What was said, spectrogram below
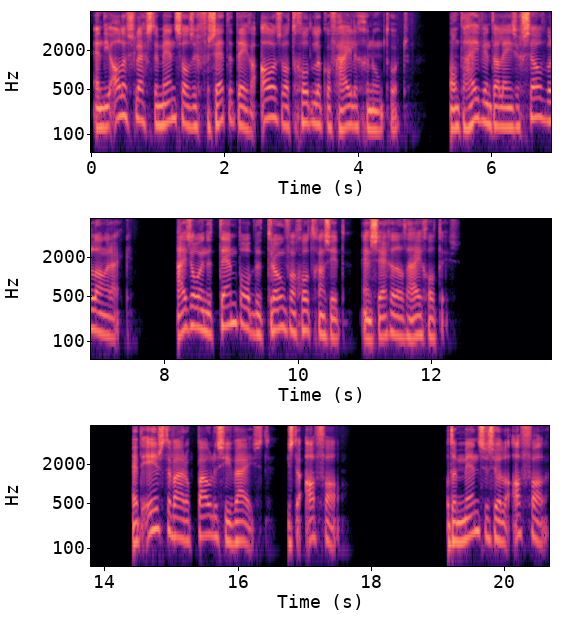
En die allerslechtste mens zal zich verzetten tegen alles wat goddelijk of heilig genoemd wordt. Want hij vindt alleen zichzelf belangrijk. Hij zal in de tempel op de troon van God gaan zitten en zeggen dat hij God is. Het eerste waarop Paulus hier wijst, is de afval dat de mensen zullen afvallen,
